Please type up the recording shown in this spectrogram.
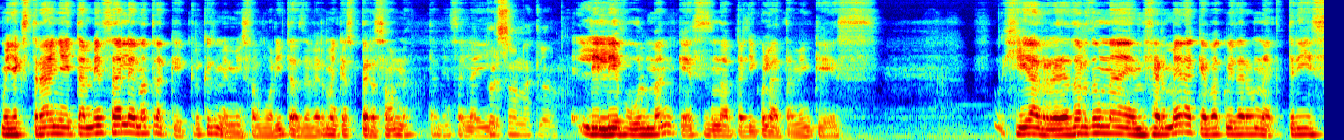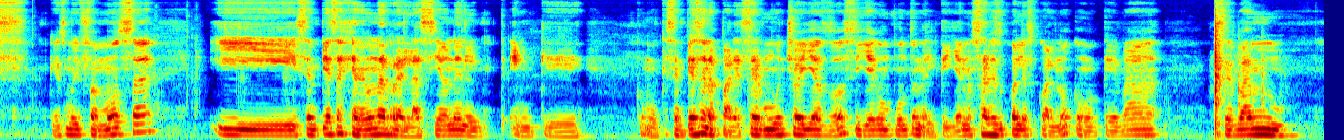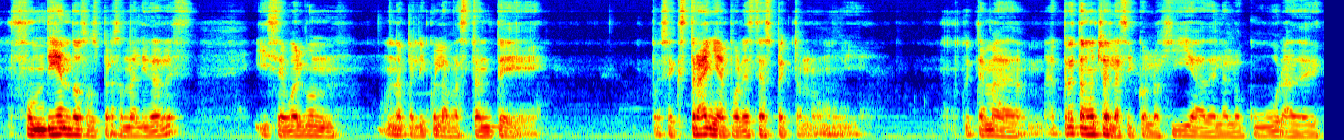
muy extraña. Y también sale en otra que creo que es de mis favoritas de verme, que es Persona. También sale ahí. Persona, claro. Lily Bullman, que es una película también que es. gira alrededor de una enfermera que va a cuidar a una actriz que es muy famosa. Y se empieza a generar una relación en, en que como que se empiezan a parecer mucho ellas dos y llega un punto en el que ya no sabes cuál es cuál, ¿no? Como que va, se van fundiendo sus personalidades y se vuelve una película bastante, pues extraña por este aspecto, ¿no? Muy, tema, trata mucho de la psicología, de la locura, de,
